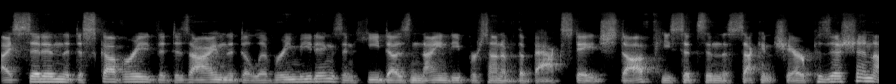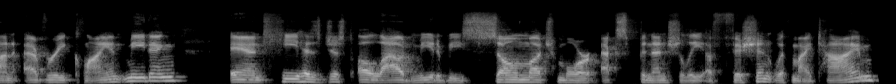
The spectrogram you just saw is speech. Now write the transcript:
I sit in the discovery, the design, the delivery meetings, and he does 90% of the backstage stuff. He sits in the second chair position on every client meeting and he has just allowed me to be so much more exponentially efficient with my time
